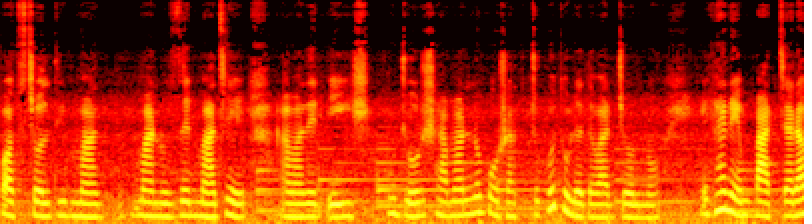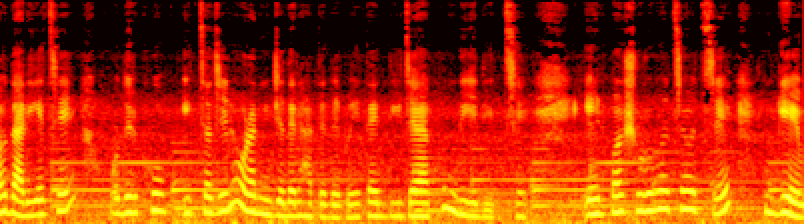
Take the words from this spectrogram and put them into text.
পথ চলতি মানুষদের মাঝে আমাদের এই পুজোর সামান্য পোশাকটুকু তুলে দেওয়ার জন্য। এখানে বাচ্চারাও দাঁড়িয়েছে। ওদের খুব ইচ্ছা ছিল ওরা নিজেদের হাতে দেবে, তাই দিজা এখন দিয়ে দিচ্ছে। এরপর শুরু হচ্ছে হচ্ছে গেম।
